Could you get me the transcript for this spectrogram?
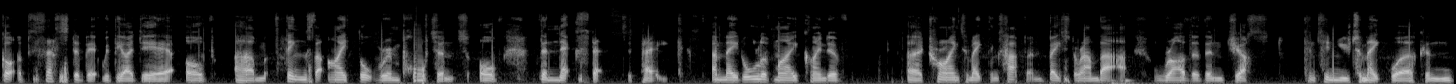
got obsessed a bit with the idea of um, things that I thought were important of the next step to take and made all of my kind of uh, trying to make things happen based around that rather than just continue to make work and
